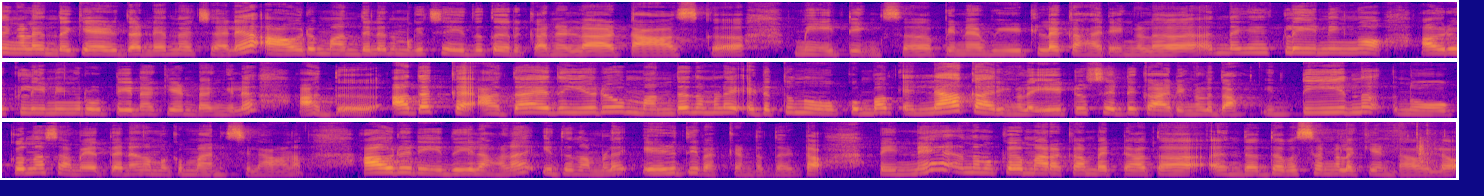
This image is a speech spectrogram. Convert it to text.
നിങ്ങൾ എന്തൊക്കെയാണ് എഴുതേണ്ടതെന്ന് വെച്ചാൽ ആ ഒരു മന്തിൽ നമുക്ക് ചെയ്ത് തീർക്കാനുള്ള ടാസ്ക് മീറ്റിങ്സ് പിന്നെ വീട്ടിലെ കാര്യങ്ങൾ എന്തെങ്കിലും ക്ലീനിങ്ങോ ആ ഒരു ക്ലീനിങ് റുട്ടീനൊക്കെ ഉണ്ടെങ്കിൽ അത് അതൊക്കെ അതായത് ഈ ഒരു മന്ത് നമ്മൾ എടുത്തു നോക്കുമ്പം എല്ലാ കാര്യങ്ങളും എ ടു സെറ്റ് കാര്യങ്ങൾ ഇതാ ഇതിന്ന് നോക്കുന്ന സമയത്ത് തന്നെ നമുക്ക് മനസ്സിലാവണം. ആ ഒരു രീതിയിലാണ് ഇത് നമ്മൾ എഴുതി വെക്കേണ്ടത് കേട്ടോ പിന്നെ നമുക്ക് മറക്കാൻ പറ്റാത്ത എന്താ ദിവസങ്ങളൊക്കെ ഉണ്ടാവുമല്ലോ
